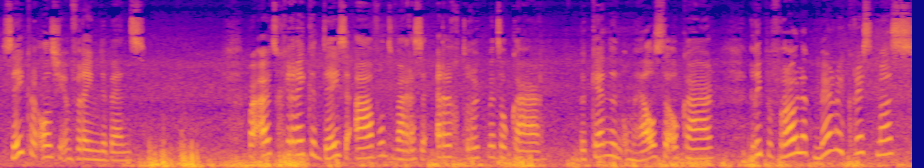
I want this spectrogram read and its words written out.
Zeker als je een vreemde bent. Maar uitgerekend deze avond waren ze erg druk met elkaar. Bekenden omhelsden elkaar, riepen vrolijk Merry Christmas,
